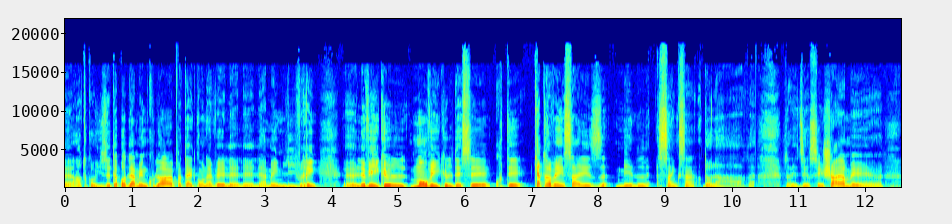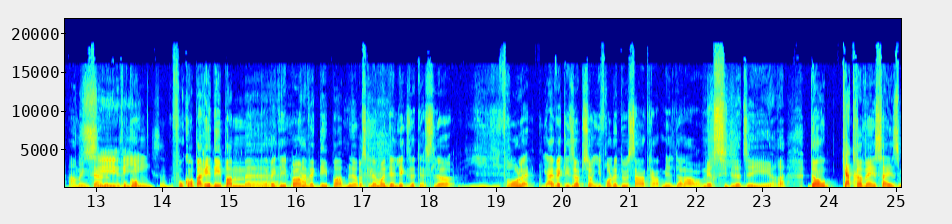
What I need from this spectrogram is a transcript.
Euh, en tout cas, ils n'étaient pas de la même couleur. Peut-être qu'on avait la même livrée. Euh, le véhicule, mon véhicule d'essai coûtait 96 500 dollars. Vous allez dire c'est cher, mais euh, en même temps, C'est là, faut com- rien, ça. faut comparer des pommes euh, Avec des pommes. Avec des pommes, là. Parce que le modèle X de Tesla, il, il frôle, avec les options, il frôle le 230 000 là. Merci de le dire. Donc, 96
